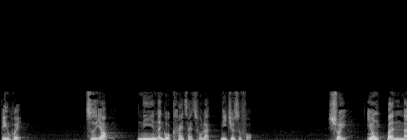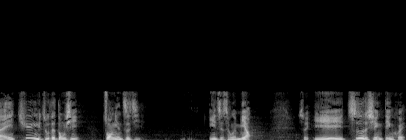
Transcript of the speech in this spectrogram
定慧，只要你能够开采出来，你就是佛。所以用本来具足的东西庄严自己，因此称为妙。所以以自信定慧。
